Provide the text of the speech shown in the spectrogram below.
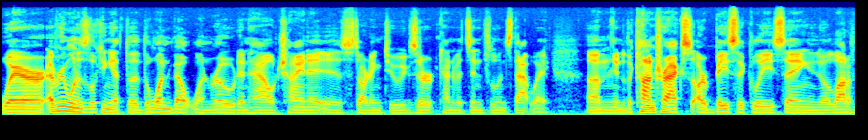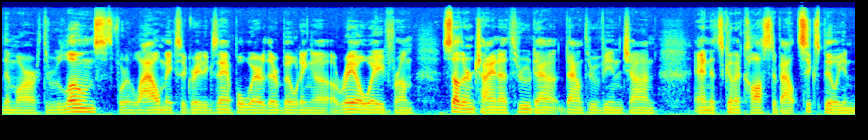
where everyone is looking at the, the One Belt, One Road and how China is starting to exert kind of its influence that way. Um, you know, the contracts are basically saying you know, a lot of them are through loans. For Lao makes a great example where they're building a, a railway from southern China through down, down through Vientiane, and it's going to cost about $6 billion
